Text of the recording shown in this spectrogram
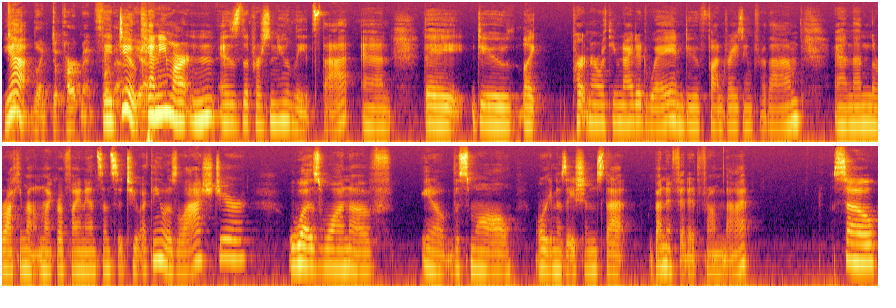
de- Yeah. like department for They that. do. Yeah. Kenny Martin is the person who leads that, and they do like partner with United Way and do fundraising for them. And then the Rocky Mountain Microfinance Institute, I think it was last year, was one of, you know, the small organizations that benefited from that. So,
